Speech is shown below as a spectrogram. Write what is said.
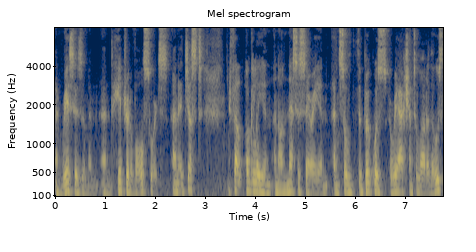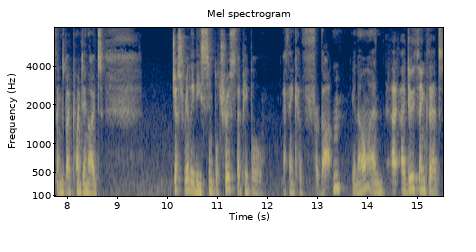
and racism and, and hatred of all sorts. And it just it felt ugly and, and unnecessary. And and so the book was a reaction to a lot of those things by pointing out just really these simple truths that people I think have forgotten, you know? And I, I do think that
